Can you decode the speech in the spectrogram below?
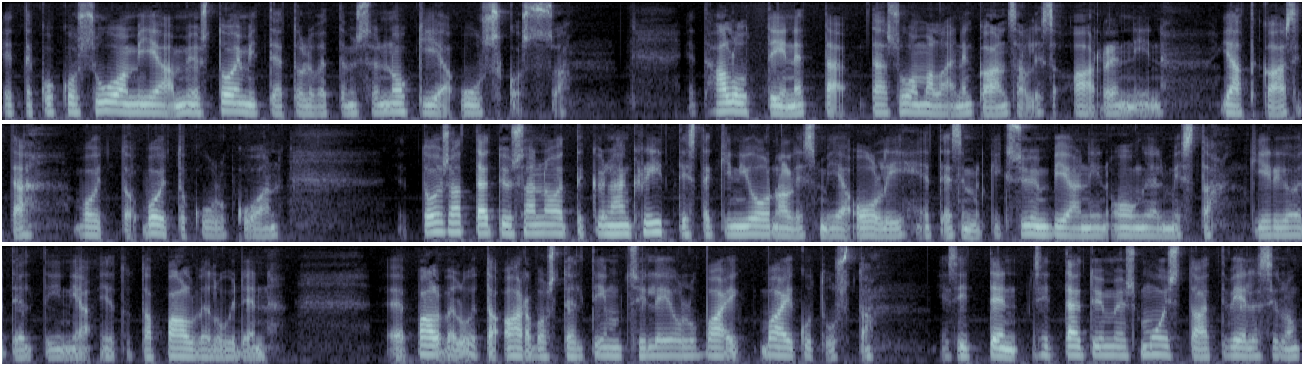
että koko Suomi ja myös toimittajat olivat tämmöisessä Nokia-uskossa. Että haluttiin, että tämä suomalainen kansallisarre niin jatkaa sitä voitto, voittokulkuaan. Toisaalta täytyy sanoa, että kyllähän kriittistäkin journalismia oli, että esimerkiksi Symbianin ongelmista kirjoiteltiin ja, ja tota palveluiden, palveluita arvosteltiin, mutta sillä ei ollut vaikutusta – ja sitten sit täytyy myös muistaa, että vielä silloin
